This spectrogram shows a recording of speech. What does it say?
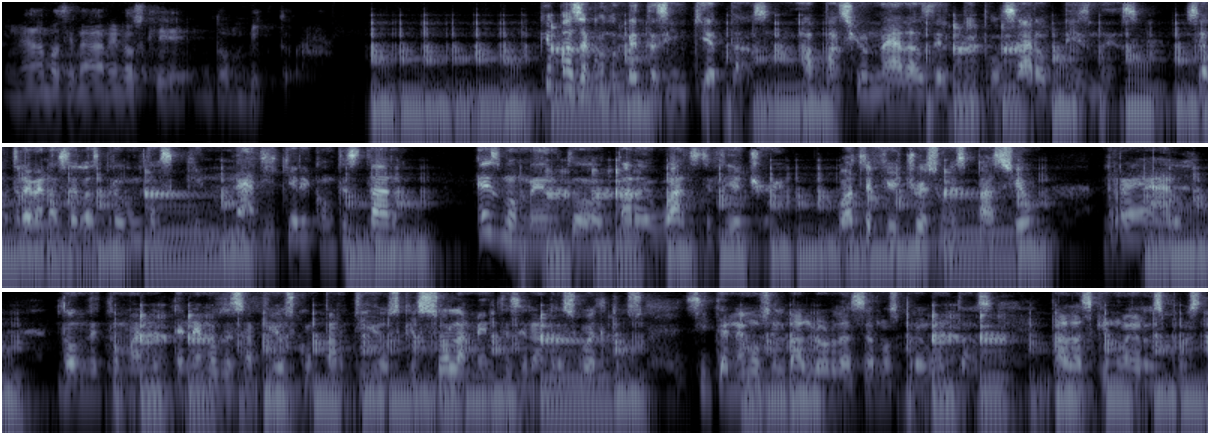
Y nada más y nada menos que don Víctor. ¿Qué pasa cuando mentes inquietas, apasionadas del People's Art of Business, se atreven a hacer las preguntas que nadie quiere contestar? Es momento para What's the Future. What's the Future es un espacio real, donde tenemos desafíos compartidos que solamente serán resueltos si tenemos el valor de hacernos preguntas a las que no hay respuesta.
